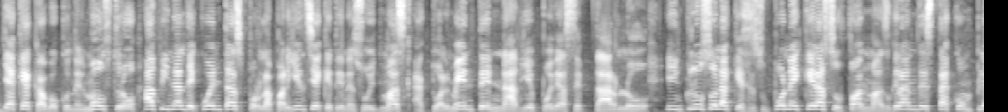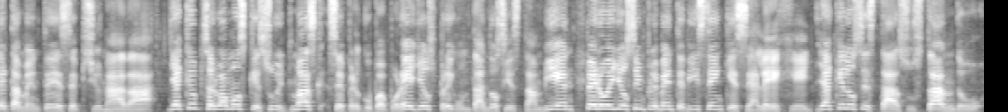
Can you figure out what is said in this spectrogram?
ya que acabó con el monstruo, a final de cuentas por la apariencia que tiene Sweet Mask actualmente, nadie puede aceptarlo. Incluso la que se supone que era su fan más grande está completamente decepcionada, ya que observamos que Sweet Mask se preocupa por ellos preguntando si están bien, pero ellos simplemente dicen que se aleje, ya que los está asustando.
